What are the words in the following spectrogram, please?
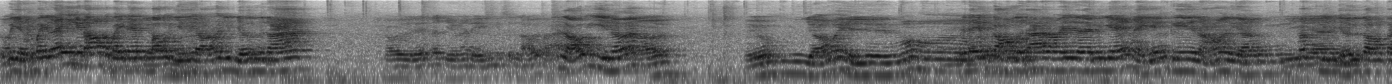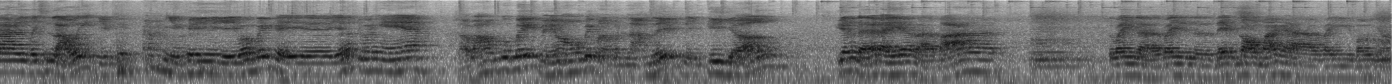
Rồi bây giờ tụi bay lấy cái đó tụi bay đem bao gì rồi nó dinh dự người ta rồi để tao chiều nay điện xin lỗi bà. Xin lỗi cái gì nữa? Ờ Hiểu, giờ mấy thì nó đem con người ta bay đem dán này dán kia nọ giờ mất dinh dự con ta phải xin lỗi. Nhiều khi, nhiều khi gì bố biết thì giải thích cho bà nghe. Sợ bà không có biết, mẹ không có biết mà mình làm clip này kia giỡn. Vấn đề ở đây á là bá tụi bay là bay là đem con bá ra bay bao nhỏ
